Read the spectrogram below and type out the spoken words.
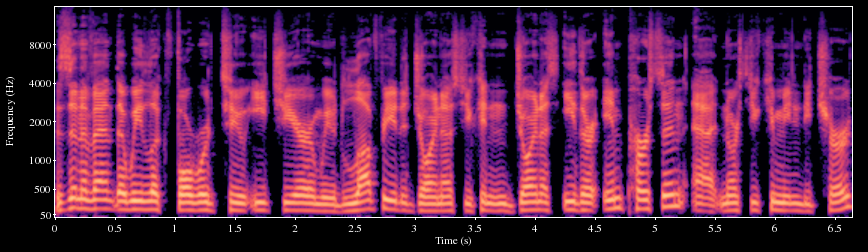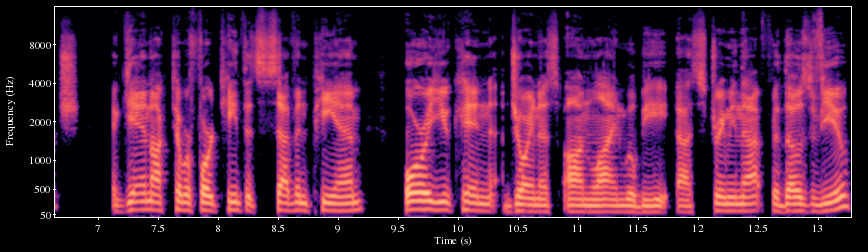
This is an event that we look forward to each year, and we would love for you to join us. You can join us either in person at Northview Community Church, again, October 14th at 7 p.m., or you can join us online. We'll be uh, streaming that for those of you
